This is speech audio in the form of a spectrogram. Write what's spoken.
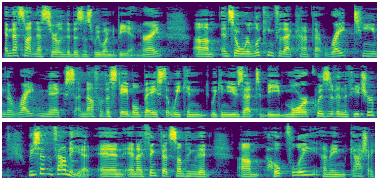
And that's not necessarily the business we wanted to be in, right? Um, and so we're looking for that kind of that right team, the right mix, enough of a stable base that we can we can use that to be more acquisitive in the future. We just haven't found it yet, and and I think that's something that um, hopefully, I mean, gosh, I,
